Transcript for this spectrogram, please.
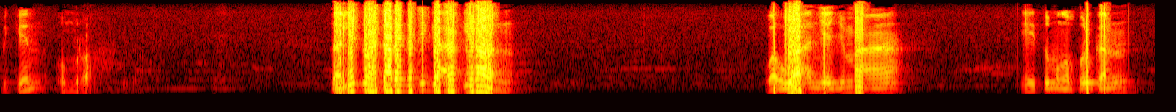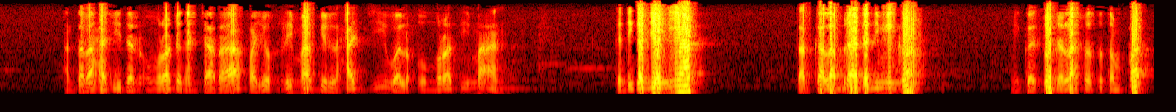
bikin umroh. Dan itu acara yang ketiga akhiran. Wahwa an yajma'a yaitu mengumpulkan antara haji dan umroh dengan cara fayuhrima bil haji wal umrati ma'an. Ketika dia niat tatkala berada di Mikot, Mikot itu adalah suatu tempat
